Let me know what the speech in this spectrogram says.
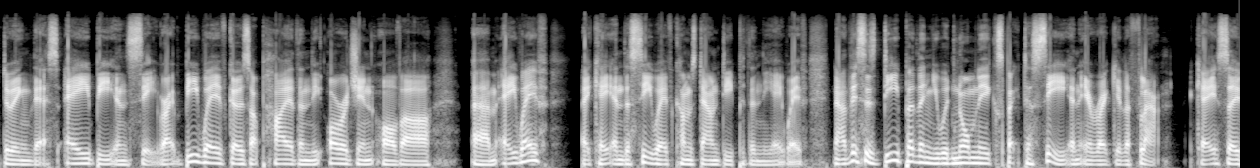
doing this, A, B, and C, right? B wave goes up higher than the origin of our um, A wave, okay, and the C wave comes down deeper than the A wave. Now, this is deeper than you would normally expect to see an irregular flat, Okay, so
